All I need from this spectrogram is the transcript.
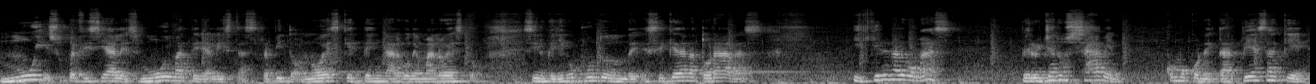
muy superficiales, muy materialistas. Repito, no es que tenga algo de malo esto, sino que llega un punto donde se quedan atoradas y quieren algo más, pero ya no saben cómo conectar. Piensan que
